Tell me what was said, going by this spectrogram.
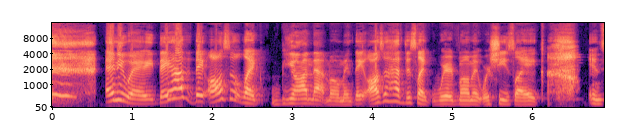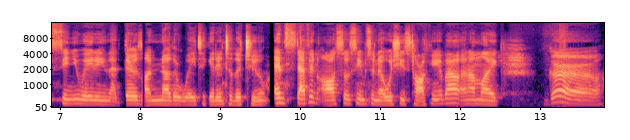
Anyway, they have they also like beyond that moment, they also have this like weird moment where she's like insinuating that there's another way to get into the tomb. And Stefan also seems to know what she's talking about. And I'm like, girl,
